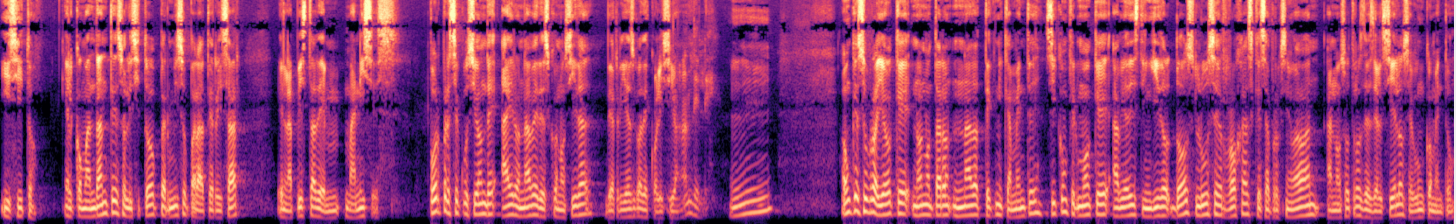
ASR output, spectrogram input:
Y cito, el comandante solicitó permiso para aterrizar en la pista de Manises por persecución de aeronave desconocida de riesgo de colisión. Ándele. Aunque subrayó que no notaron nada técnicamente, sí confirmó que había distinguido dos luces rojas que se aproximaban a nosotros desde el cielo, según comentó,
